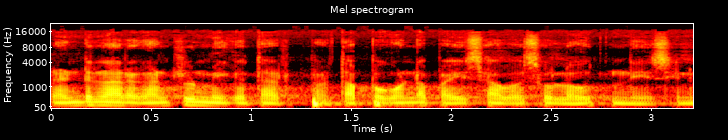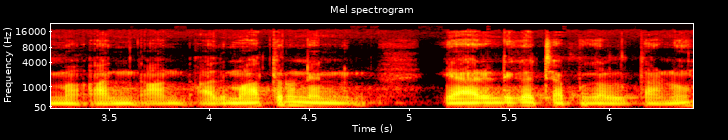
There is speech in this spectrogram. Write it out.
రెండున్నర గంటలు మీకు తప్ప- తప్పకుండా పైసా వసూలు అవుతుంది ఈ సినిమా. అన్- అది మాత్రం నేను గ్యారంటీగా చెప్పగలుగుతాను.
